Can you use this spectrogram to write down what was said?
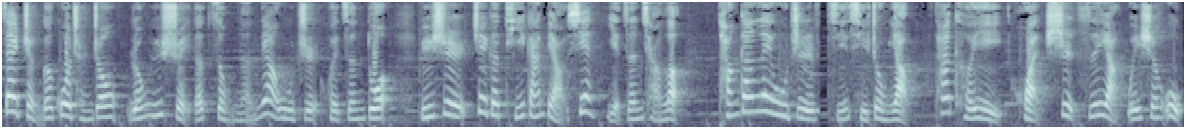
在整个过程中，溶于水的总能量物质会增多，于是这个体感表现也增强了。糖苷类物质极其重要，它可以缓释滋养微生物。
